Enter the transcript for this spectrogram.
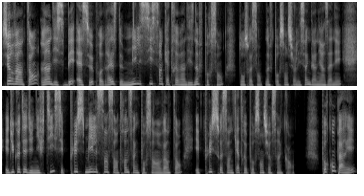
Sur 20 ans, l'indice BSE progresse de 1699%, dont 69% sur les 5 dernières années. Et du côté du Nifty, c'est plus 1535% en 20 ans et plus 64% sur 5 ans. Pour comparer,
